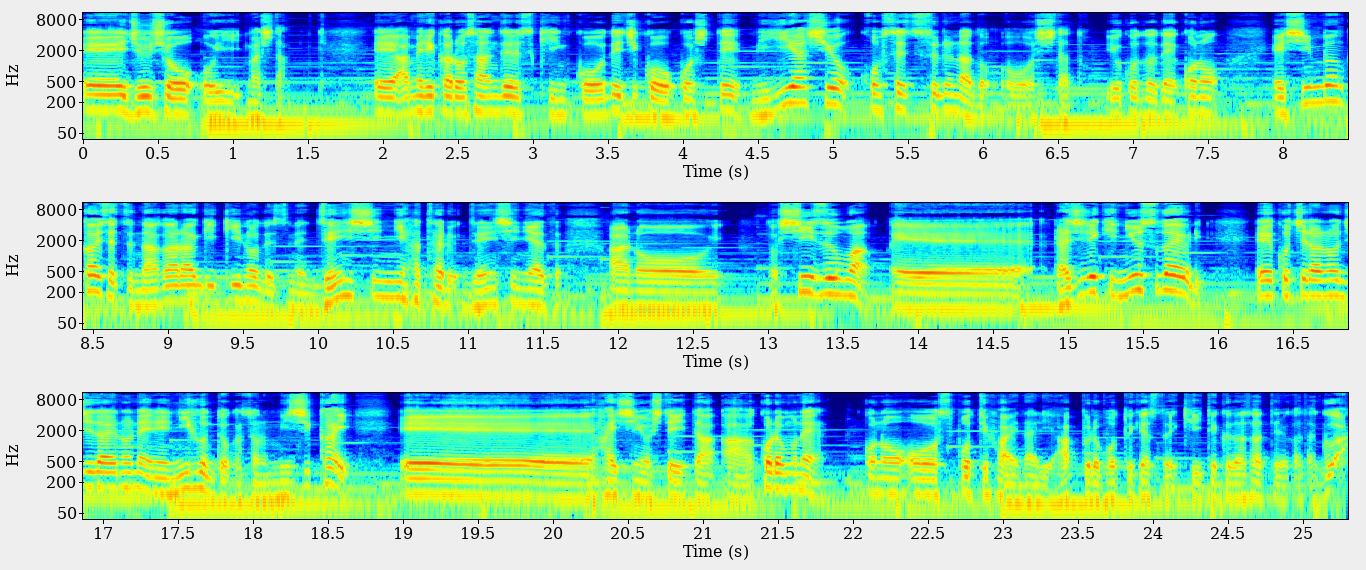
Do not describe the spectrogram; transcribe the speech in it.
えー、重傷を負いました。えアメリカ・ロサンゼルス近郊で事故を起こして右足を骨折するなどしたということで、この、え新聞解説ながら聞きのですね、前身にあたる、前身にあたる、あのシーズン1、えー、ラジ歴ニュースだより、えー、こちらの時代のね、2分とかその短い、えー、配信をしていた、あ、これもね、この Spotify なり Apple Podcast で聞いてくださっている方、ぐわ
